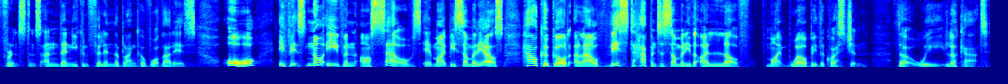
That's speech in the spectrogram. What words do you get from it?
for instance? And then you can fill in the blank of what that is. Or if it's not even ourselves, it might be somebody else. How could God allow this to happen to somebody that I love? Might well be the question that we look at.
